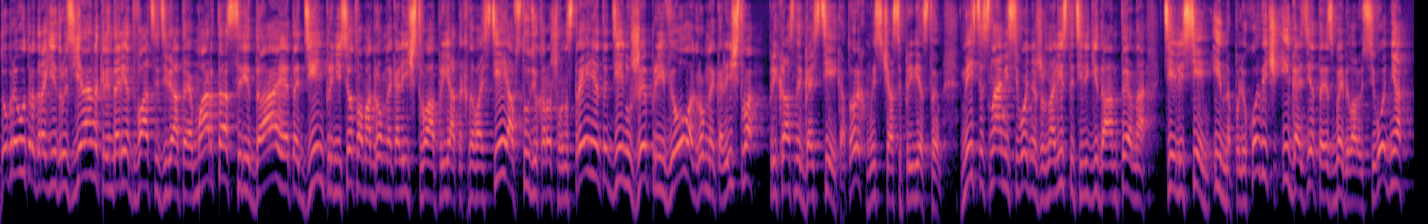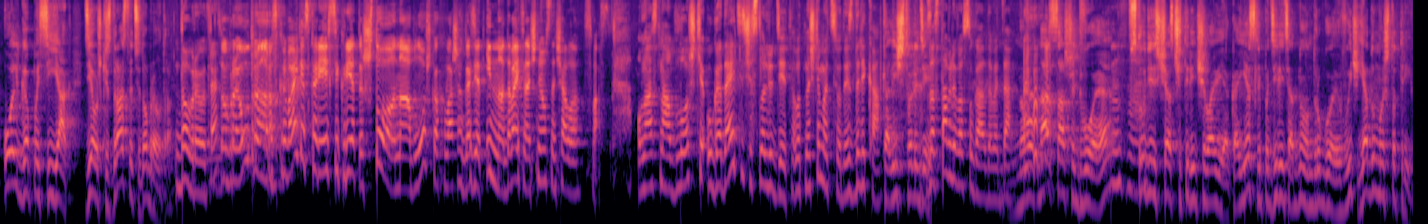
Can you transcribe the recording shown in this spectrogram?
Доброе утро, дорогие друзья! На календаре 29 марта, среда. Этот день принесет вам огромное количество приятных новостей, а в студию хорошего настроения этот день уже привел огромное количество прекрасных гостей, которых мы сейчас и приветствуем. Вместе с нами сегодня журналисты телегида «Антенна» Теле7 Инна Полюхович и газета «СБ Беларусь сегодня» Ольга Пасияк. Девушки, здравствуйте, доброе утро. Доброе утро. Доброе утро. Раскрывайте скорее секреты, что на обложках ваших газет. Инна, давайте начнем сначала с вас. У нас на обложке угадайте число людей. Вот начнем отсюда, издалека. Количество людей. Заставлю вас угадывать, да. Но нас с Сашей двое, в студии сейчас четыре человека. Если поделить одно на другое, вы, я думаю, что три.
